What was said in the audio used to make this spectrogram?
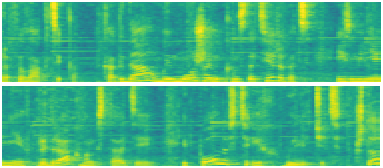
профилактика когда мы можем констатировать изменения в предраковом стадии и полностью их вылечить. Что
